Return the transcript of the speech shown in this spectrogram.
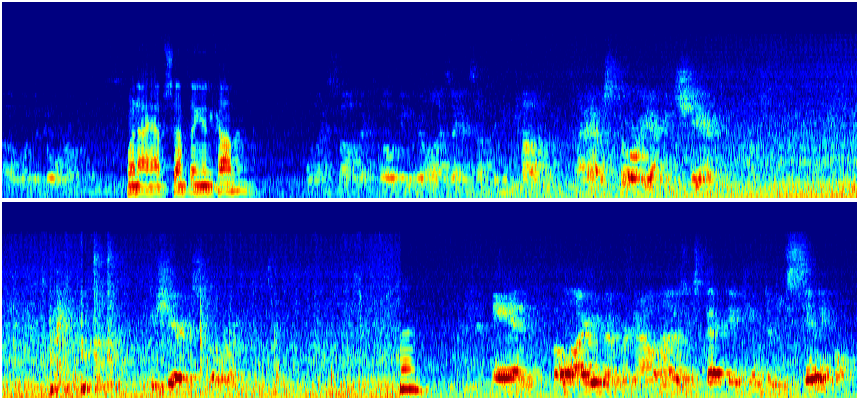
uh, when the door opens. When I have something in common? When I saw their clothing, realized I had something in common. I had a story I could share. We shared a story. Hmm, And, oh, I remember now, and I was expecting him to be cynical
